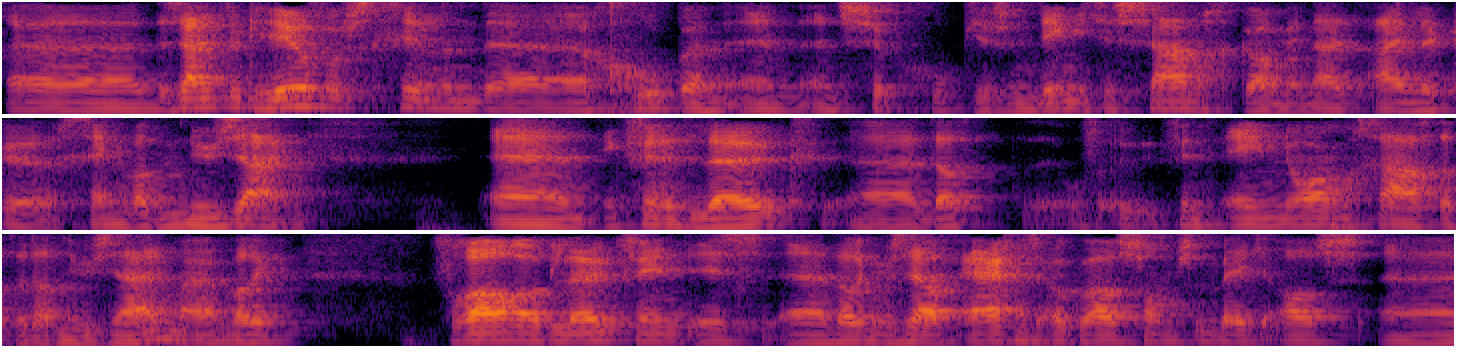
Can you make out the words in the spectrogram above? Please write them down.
er zijn natuurlijk heel veel verschillende eh, groepen en, en subgroepjes en dingetjes samengekomen in uiteindelijk eh, hetgeen wat we nu zijn. En ik vind het leuk eh, dat, of ik vind het enorm gaaf dat we dat nu zijn. Maar wat ik vooral ook leuk vind, is eh, dat ik mezelf ergens ook wel soms een beetje als eh,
